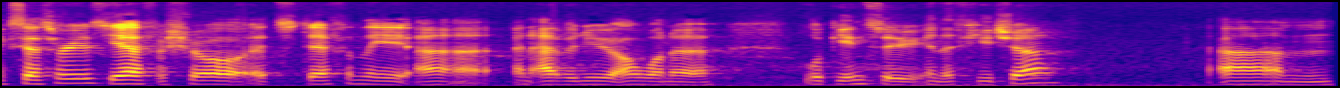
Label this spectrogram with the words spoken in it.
Accessories, yeah, for sure. It's definitely uh, an avenue I want to look into in the future. Um,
